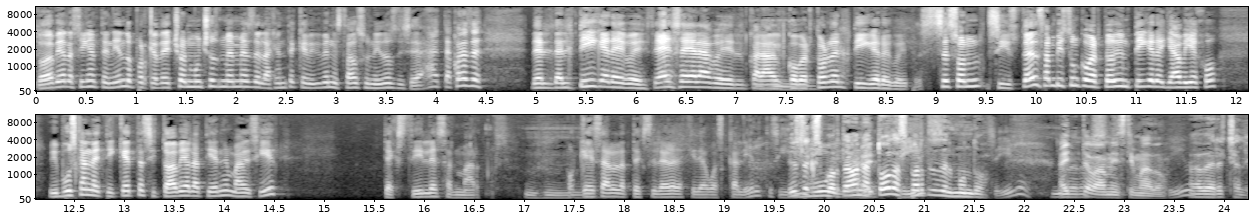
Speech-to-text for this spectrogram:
Todavía la siguen teniendo, porque de hecho en muchos memes de la gente que vive en Estados Unidos dice, ah, ¿te acuerdas de- del, del tigre, güey? Ese era, güey, el, el cobertor del tigre, güey. Pues ese son, si ustedes han visto un cobertor de un tigre ya viejo y buscan la etiqueta, si todavía la tienen, va a decir Textiles San Marcos. Porque esa era la textilera de aquí de Aguascalientes. y Ellos exportaban a todas Sí, partes del mundo. Sí, güey. Ahí te va, mi estimado. A ver, échale.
